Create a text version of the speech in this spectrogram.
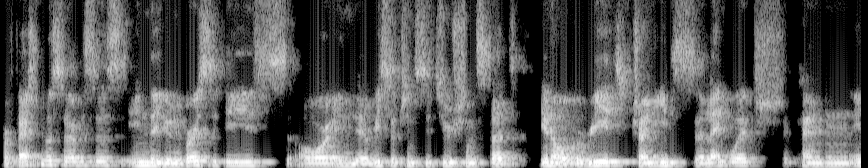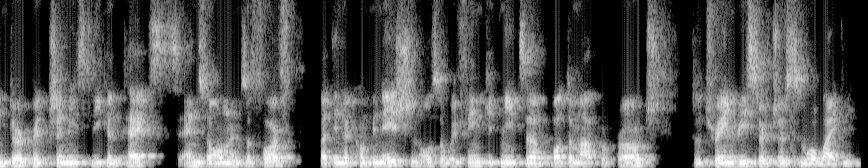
professional services in the universities or in the research institutions that, you know, read Chinese language, can interpret Chinese legal texts and so on and so forth. But in a combination, also, we think it needs a bottom up approach to train researchers more widely.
